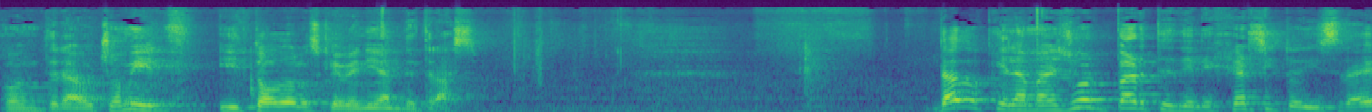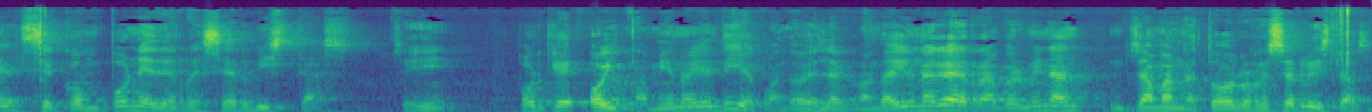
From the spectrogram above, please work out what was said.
contra 8000 y todos los que venían detrás. Dado que la mayor parte del ejército de Israel se compone de reservistas, ¿sí? porque hoy, también hoy en día, cuando, cuando hay una guerra, llaman a todos los reservistas.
